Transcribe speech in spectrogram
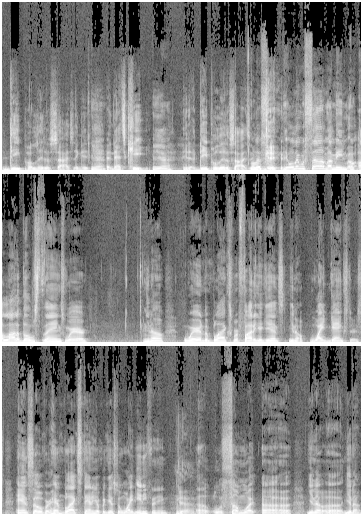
depoliticizing it. Yeah. And that's key. yeah. You know, depoliticizing. Well, there was some. I mean, a, a lot of those things where, you know, where the blacks were fighting against, you know, white gangsters, and so for have blacks standing up against a white anything, Yeah. uh, was somewhat, uh, you know, uh, you know,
